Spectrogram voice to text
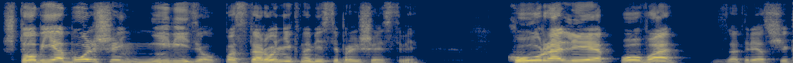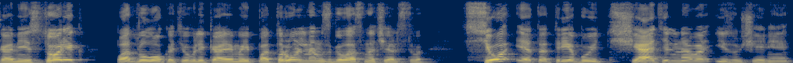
«чтоб я больше не видел посторонних на месте происшествия». «Куролепова!» затряс щеками историк, под локоть увлекаемый патрульным с глаз начальства. «Все это требует тщательного изучения».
